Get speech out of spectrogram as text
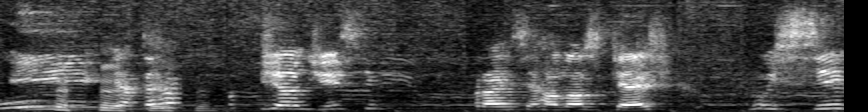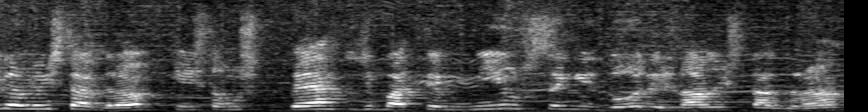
E, e até o Jean disse, pra encerrar nosso cast, nos siga no Instagram, porque estamos perto de bater mil seguidores lá no Instagram.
